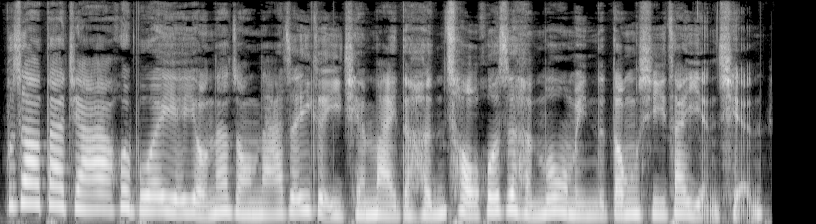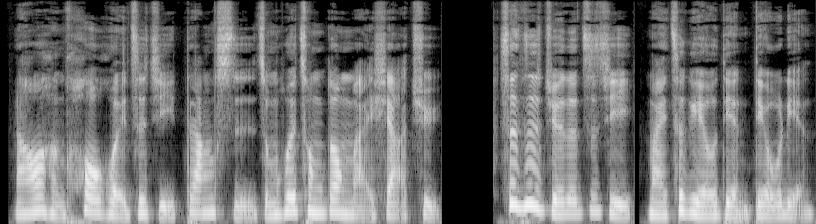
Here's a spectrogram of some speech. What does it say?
不知道大家会不会也有那种拿着一个以前买的很丑或是很莫名的东西在眼前，然后很后悔自己当时怎么会冲动买下去，甚至觉得自己买这个有点丢脸。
